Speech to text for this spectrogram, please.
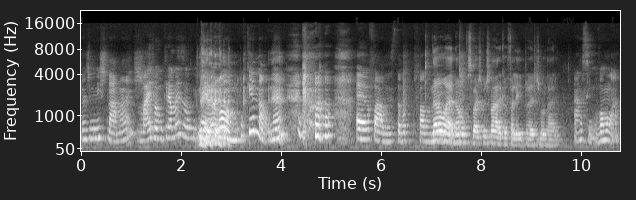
administrar, mas. Mas vamos criar mais um. É, vamos, por que não, né? é, eu falo, você estava falando. Não, aí. é, não, você pode continuar, é que eu falei pra eles mandarem. Ah, sim, vamos lá.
